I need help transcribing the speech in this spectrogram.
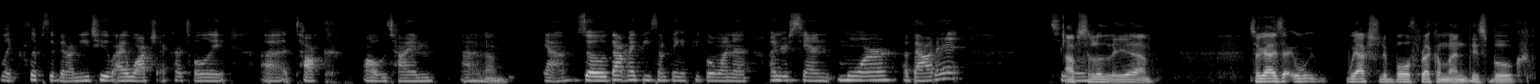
like clips of it on YouTube. I watch Eckhart Tolle uh, talk all the time. Um, Yeah. yeah, so that might be something if people want to understand more about it. to- Absolutely, yeah. So, guys, uh, we, actually both recommend this book.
